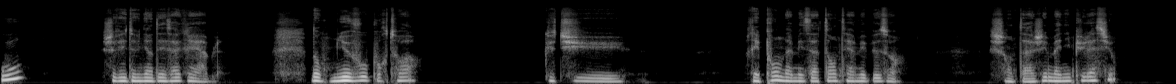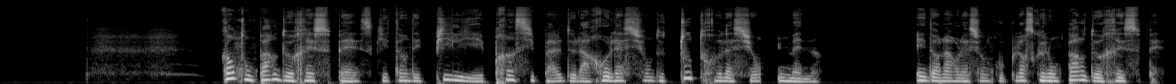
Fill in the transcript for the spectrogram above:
ou je vais devenir désagréable. Donc, mieux vaut pour toi que tu répondes à mes attentes et à mes besoins. Chantage et manipulation. Quand on parle de respect, ce qui est un des piliers principaux de la relation, de toute relation humaine, et dans la relation de couple, lorsque l'on parle de respect,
